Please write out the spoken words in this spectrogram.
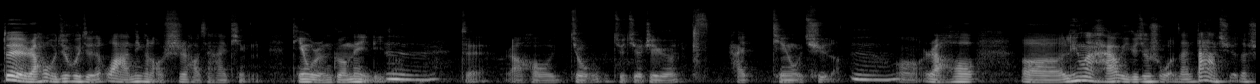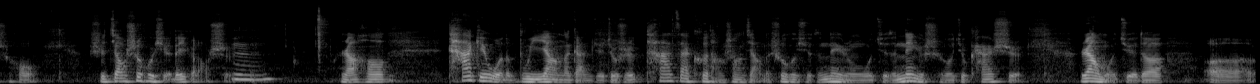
对，然后我就会觉得哇，那个老师好像还挺挺有人格魅力的，嗯。对，然后就就觉得这个还挺有趣的，嗯。嗯，然后呃，另外还有一个就是我在大学的时候是教社会学的一个老师，嗯。然后他给我的不一样的感觉就是他在课堂上讲的社会学的内容，我觉得那个时候就开始让我觉得，呃，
